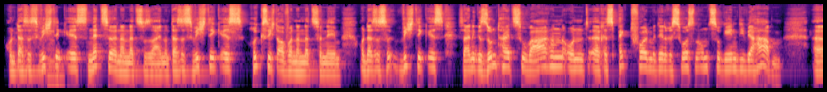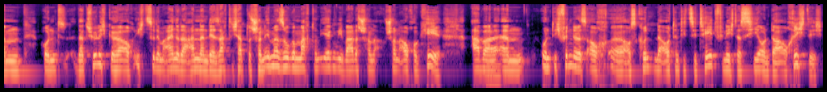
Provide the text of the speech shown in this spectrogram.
und dass es wichtig mhm. ist, nett zueinander zu sein und dass es wichtig ist, Rücksicht aufeinander zu nehmen und dass es wichtig ist, seine Gesundheit zu wahren und äh, respektvoll mit den Ressourcen umzugehen, die wir haben. Ähm, und natürlich gehöre auch ich zu dem einen oder anderen, der sagt, ich habe das schon immer so gemacht und irgendwie war das schon schon auch okay. Aber mhm. ähm, und ich finde das auch äh, aus Gründen der Authentizität finde ich das hier und da auch richtig.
